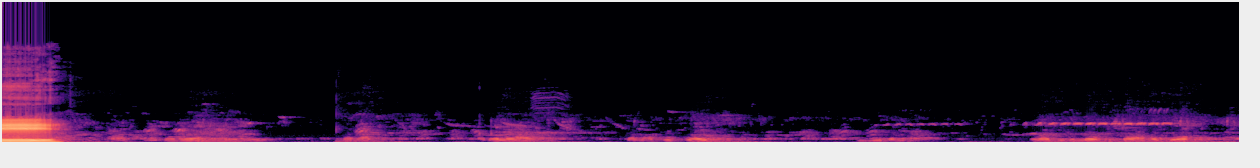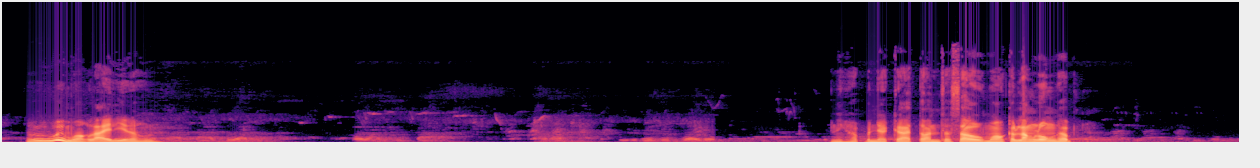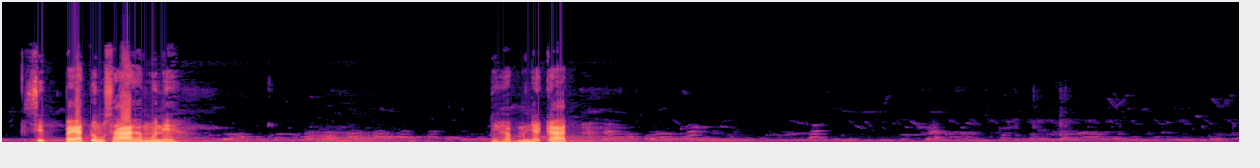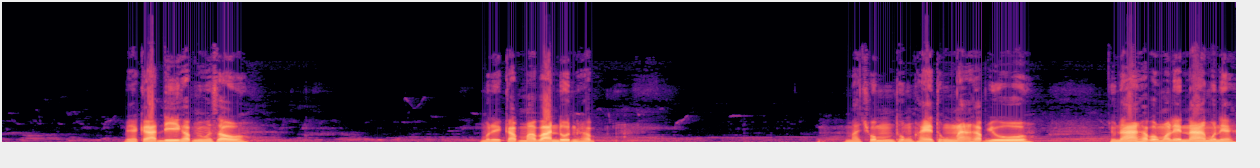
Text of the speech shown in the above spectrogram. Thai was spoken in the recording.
อุ้ยหมอกหลายดีนะคุณนี่ครับบรรยากาศตอนเช้าๆหมอกกำลังลงครับสิบแปดองศาครับมื้อนี้ นี่ครับบรรยากาศ บรรยากาศดีครับมื้อเช้าไม่ได้กลับมาบ้านโดนครับ มาชมทงไฮทงหน้าครับอยู่อยู่หน้าครับออกมาเล่นหน้ามือเนี่ย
